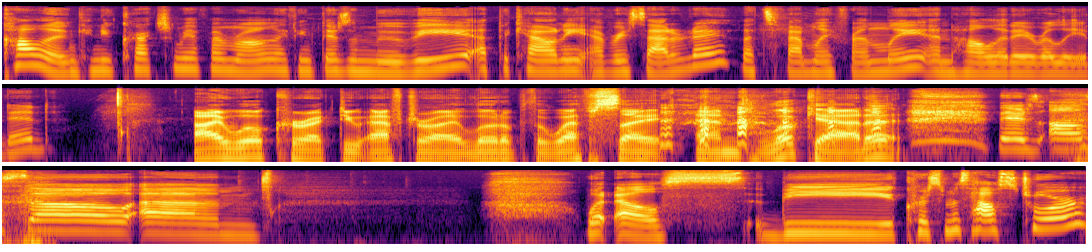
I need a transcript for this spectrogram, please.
Colin. Can you correct me if I'm wrong? I think there's a movie at the county every Saturday that's family friendly and holiday related. I will correct you after I load up the website and look at it. There's also um, what else? The Christmas House tour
